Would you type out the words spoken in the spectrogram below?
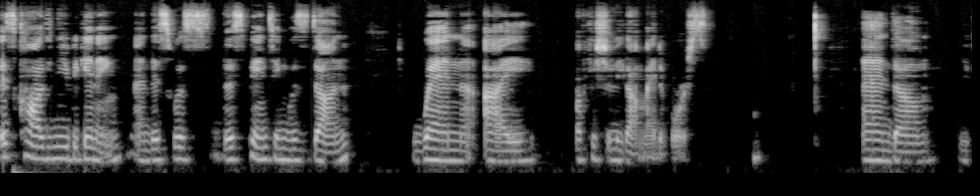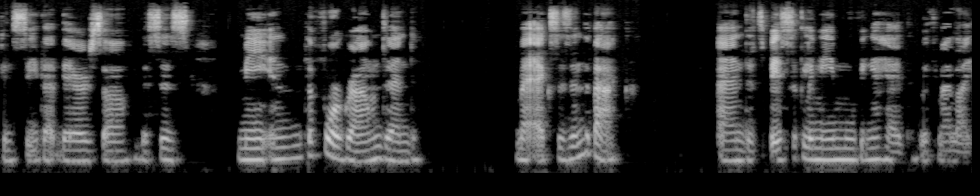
is called New Beginning. And this was, this painting was done when I officially got my divorce. And, um, you can see that there's, uh, this is me in the foreground and my ex is in the back. And it's basically me moving ahead with my life.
